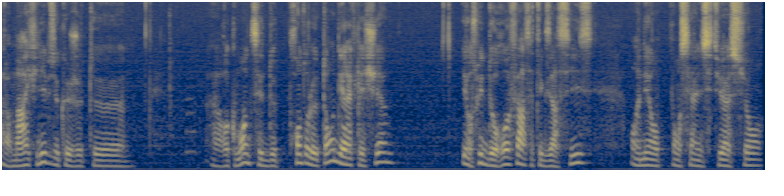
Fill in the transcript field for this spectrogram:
Alors Marie-Philippe, ce que je te euh, recommande, c'est de prendre le temps d'y réfléchir et ensuite de refaire cet exercice en ayant pensé à une situation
